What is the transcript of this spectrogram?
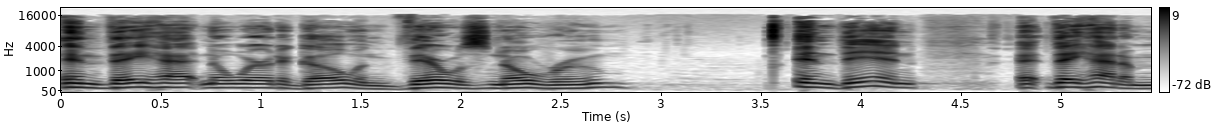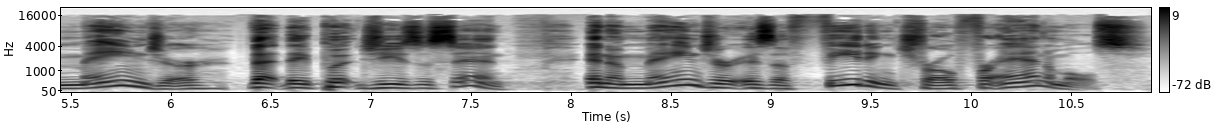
and they had nowhere to go, and there was no room. And then eh, they had a manger that they put Jesus in, and a manger is a feeding trough for animals.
